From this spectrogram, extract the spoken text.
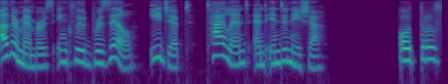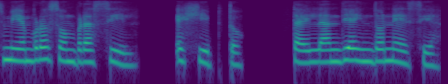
Other members include Brazil, Egypt, Thailand, and Indonesia. Otros miembros son Brasil, Egipto, Tailandia e Indonesia.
